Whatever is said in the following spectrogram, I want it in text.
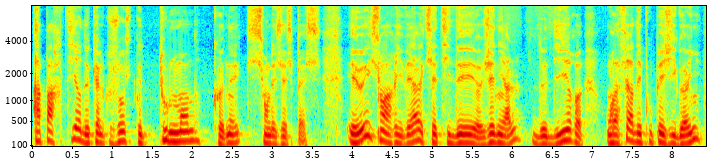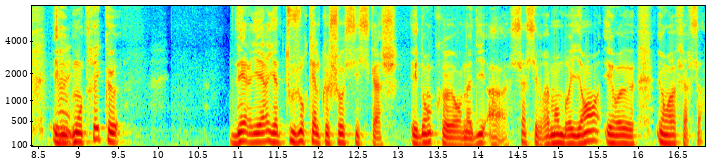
à partir de quelque chose que tout le monde connaît, qui sont les espèces. Et eux, ils sont arrivés avec cette idée géniale de dire, on va faire des poupées gigognes et montrer que derrière, il y a toujours quelque chose qui se cache. Et donc, euh, on a dit, ah, ça c'est vraiment brillant et, euh, et, on va faire ça.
